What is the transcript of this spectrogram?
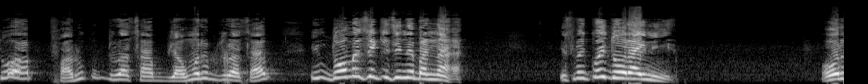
तो आप फारूक अब्दुल्ला साहब या उमर अब्दुल्ला साहब, इन दो में से किसी ने बनना है। इसमें कोई दो राय नहीं है। और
